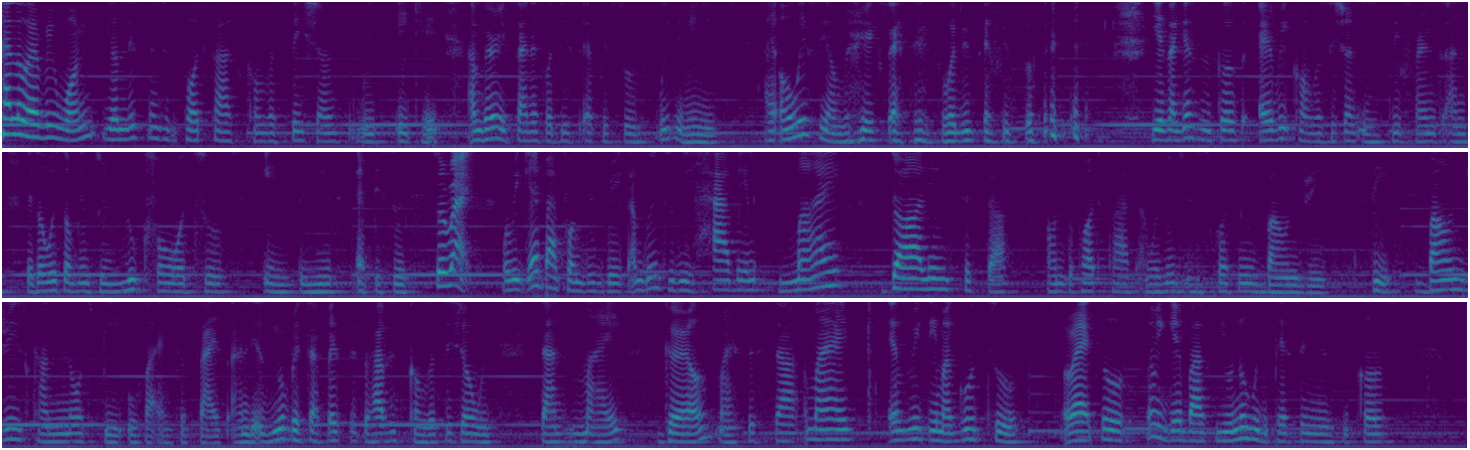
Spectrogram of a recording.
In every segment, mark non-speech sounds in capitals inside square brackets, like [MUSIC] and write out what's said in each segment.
Hello, everyone. You're listening to the podcast Conversations with AK. I'm very excited for this episode. Wait a minute. I always say I'm [LAUGHS] very excited for this episode. [LAUGHS] yes, I guess because every conversation is different and there's always something to look forward to in the new episode. So, right, when we get back from this break, I'm going to be having my darling sister on the podcast and we're going to be discussing boundaries. See, boundaries cannot be overemphasized, and there's no better person to have this conversation with than my girl, my sister, my everything, my go to. All right, so when we get back, you know who the person is because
